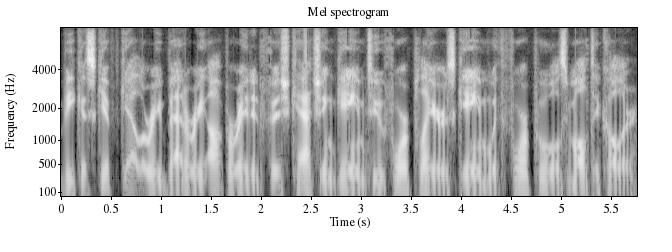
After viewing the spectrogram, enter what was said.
Vikas Gift Gallery battery operated fish catching game 2 4 players game with 4 pools multicolor.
